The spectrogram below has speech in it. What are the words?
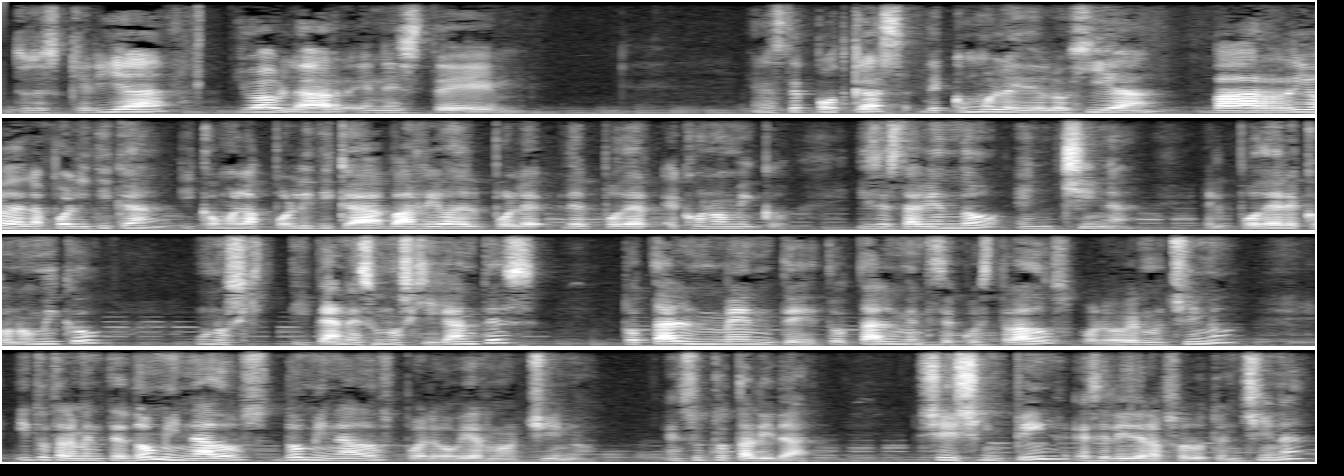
Entonces quería yo hablar en este, en este podcast de cómo la ideología va arriba de la política y cómo la política va arriba del poder, del poder económico. Y se está viendo en China. El poder económico, unos titanes, unos gigantes, totalmente, totalmente secuestrados por el gobierno chino y totalmente dominados, dominados por el gobierno chino en su totalidad. Xi Jinping es el líder absoluto en China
